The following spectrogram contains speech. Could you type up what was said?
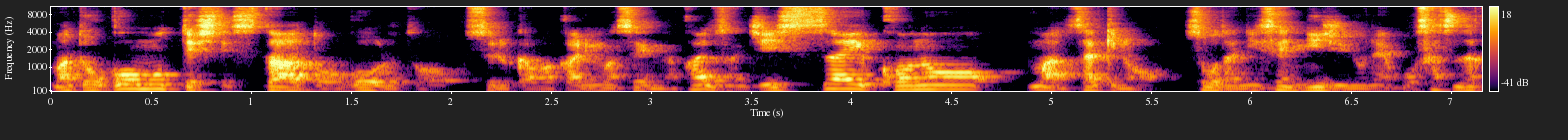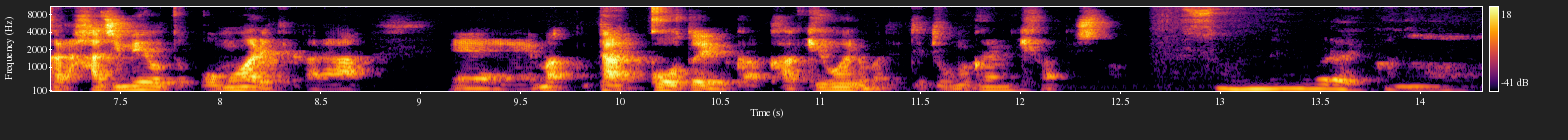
まあ、どこをもってしてスタートをゴールとするかわかりませんが、カイドさん実際この、まあ、さっきの、そうだ、2024年お札だから始めようと思われてから、ええー、まあ、脱行というか書き終えるまでってどのくらいの期間でした ?3 年ぐらいかな。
